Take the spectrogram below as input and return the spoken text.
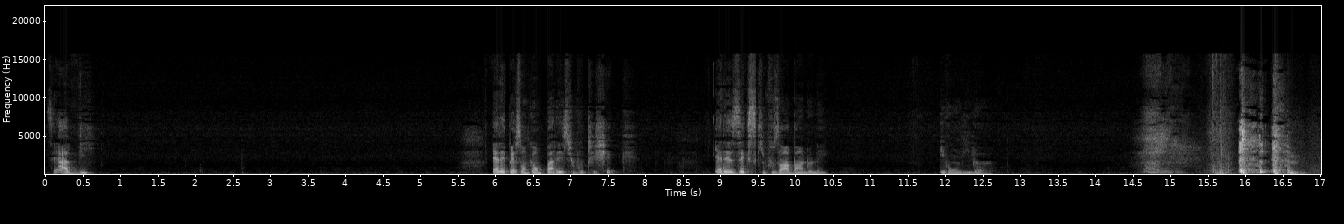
C'est à vie. Il y a des personnes qui ont parié sur votre échec. Il y a des ex qui vous ont abandonné. Ils vont lire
